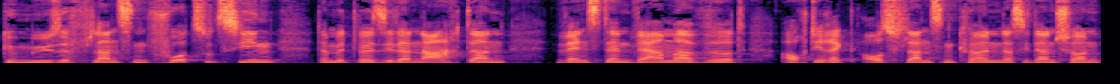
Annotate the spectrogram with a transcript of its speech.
Gemüsepflanzen vorzuziehen, damit wir sie danach dann, wenn es denn wärmer wird, auch direkt auspflanzen können, dass sie dann schon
